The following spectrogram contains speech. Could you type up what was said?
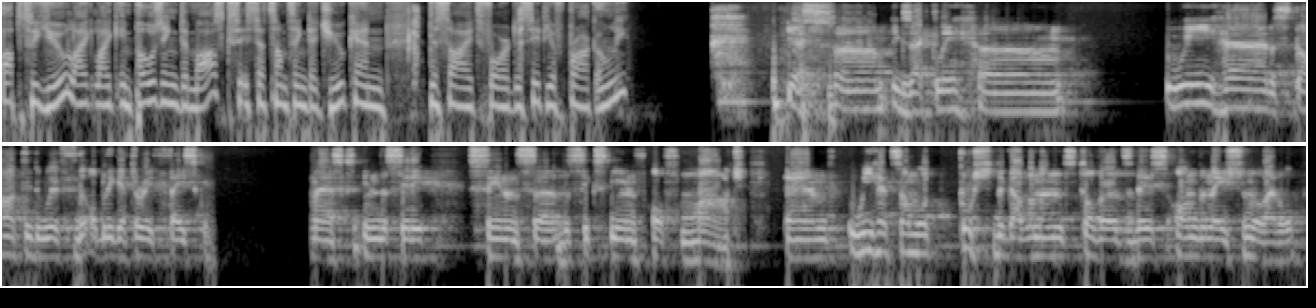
up to you, like like imposing the masks? Is that something that you can decide for the city of Prague only? Yes, um, exactly. Um, we had started with the obligatory face masks in the city since uh, the 16th of March. And we had somewhat pushed the government towards this on the national level.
